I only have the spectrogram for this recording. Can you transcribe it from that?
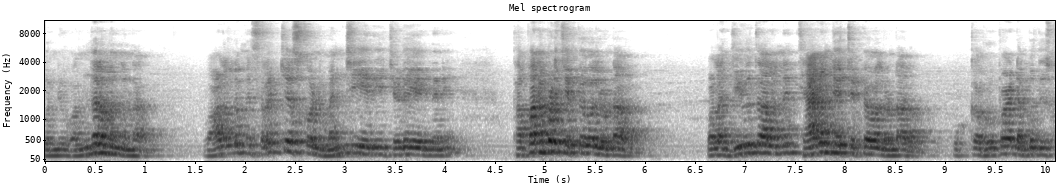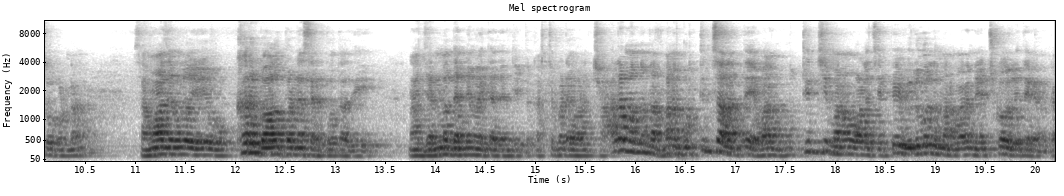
కొన్ని వందల మంది ఉన్నారు. వాళ్ళలో మీరు సెలెక్ట్ చేసుకోండి. మంచి ఏది చెడు ఏంది అని తపన చెప్పేవాళ్ళు ఉన్నారు వాళ్ళ జీవితాలని త్యాగం చేసి చెప్పేవాళ్ళు ఉన్నారు ఒక్క రూపాయి డబ్బు తీసుకోకుండా సమాజంలో ఏ ఒక్కరు బాగుపడినా సరిపోతుంది. నా జన్మ ధన్యమవుతుంది అని చెప్పి కష్టపడే వాళ్ళు చాలామంది ఉన్నారు. మనం గుర్తించాలంతే. వాళ్ళని గుర్తించి మనం వాళ్ళు చెప్పే విలువలు మనం వల్ల నేర్చుకోగలిగితే కనుక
